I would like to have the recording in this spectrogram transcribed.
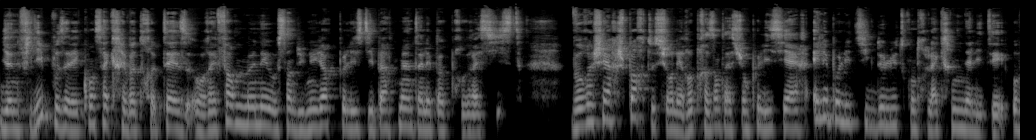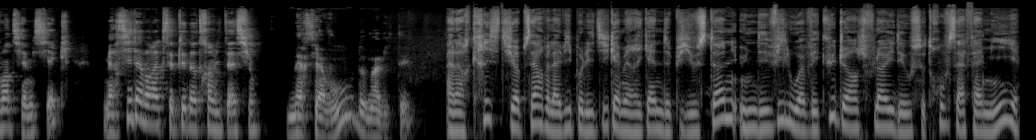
Yann Philippe, vous avez consacré votre thèse aux réformes menées au sein du New York Police Department à l'époque progressiste. Vos recherches portent sur les représentations policières et les politiques de lutte contre la criminalité au XXe siècle. Merci d'avoir accepté notre invitation. Merci à vous de m'inviter. Alors Chris, tu observes la vie politique américaine depuis Houston, une des villes où a vécu George Floyd et où se trouve sa famille,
